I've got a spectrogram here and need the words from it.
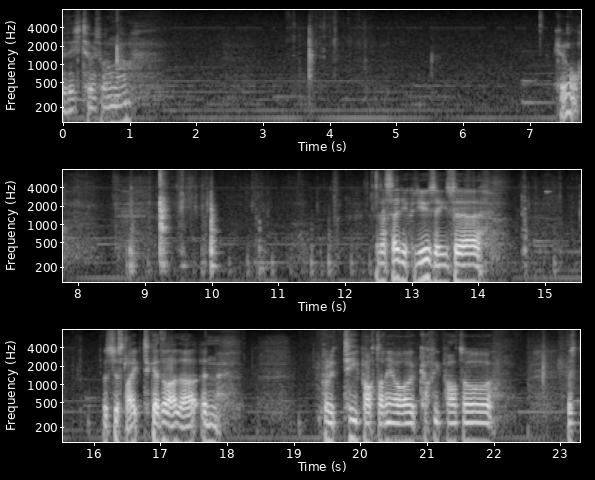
you these two as well now. Cool. As I said, you could use these uh, it's just like together like that and put a teapot on it or a coffee pot or just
